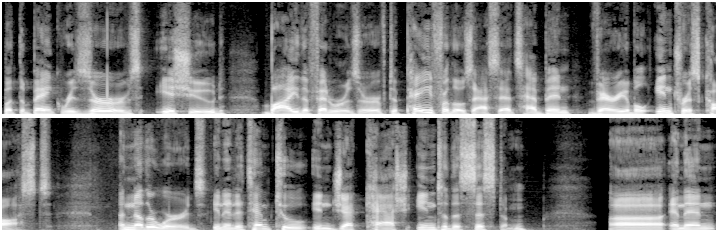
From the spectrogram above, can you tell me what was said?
but the bank reserves issued by the Federal Reserve to pay for those assets have been variable interest costs. In other words, in an attempt to inject cash into the system uh, and then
